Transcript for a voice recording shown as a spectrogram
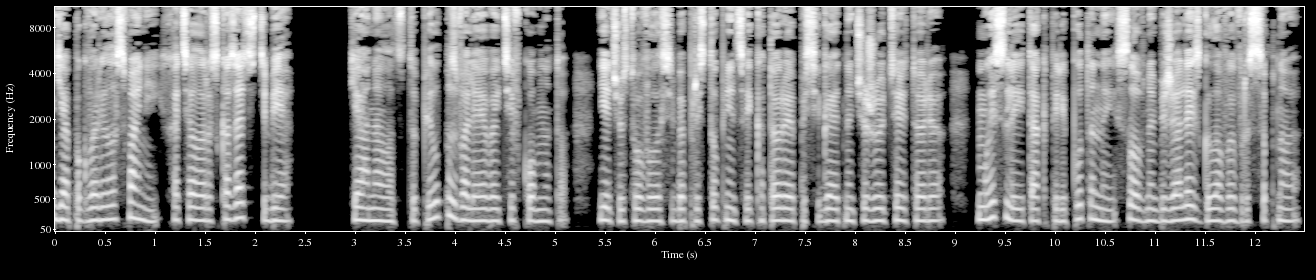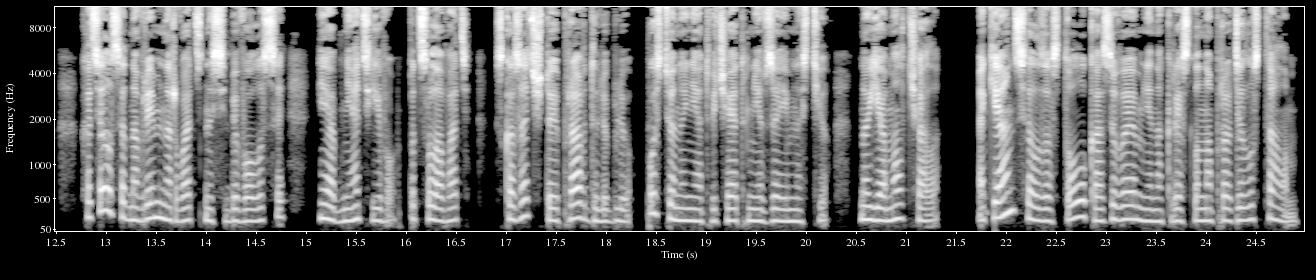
«Я поговорила с Ваней, хотела рассказать тебе...» Кианел отступил, позволяя войти в комнату. Я чувствовала себя преступницей, которая посягает на чужую территорию. Мысли, и так перепутанные, словно бежали из головы в рассыпную. Хотелось одновременно рвать на себе волосы и обнять его, поцеловать, сказать, что и правда люблю. Пусть он и не отвечает мне взаимностью. Но я молчала. Океан сел за стол, указывая мне на кресло напротив усталым.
